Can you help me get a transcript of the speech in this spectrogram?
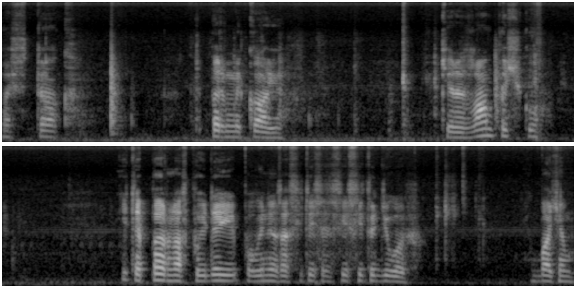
Ось так. Тепер вмикаю через лампочку. І тепер у нас, по ідеї, повинен засвітитися свій світодіод. Бачимо,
